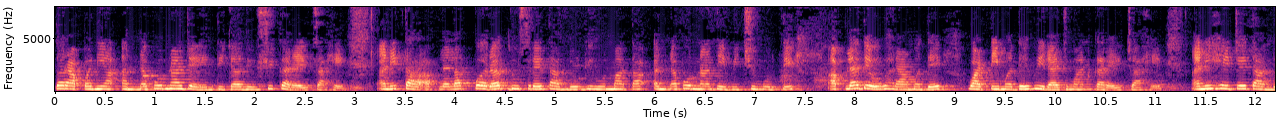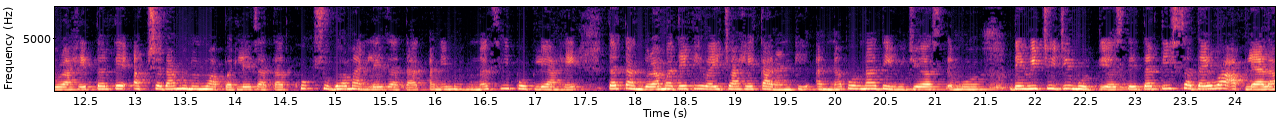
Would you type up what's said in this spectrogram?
तर आपण या अन्नपूर्णा जयंतीच्या दिवशी करायचा आहे. आणि आपल्याला परत दुसरे तांदूळ घेऊन माता अन्नपूर्णा देवीची मूर्ती आपल्या देवघरामध्ये वाटीमध्ये विराजमान करायची आहे. आणि हे जे तांदूळ आहेत तर ते अक्षदा म्हणून वापरले जातात खूप शुभ मानले जातात. आणि म्हणूनच ही पोटली आहे तर तांदुळामध्ये ठेवायची आहे कारण की अन्नपूर्णा देवीची असते देवीची जी मूर्ती असते तर ती सदैव आपल्याला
